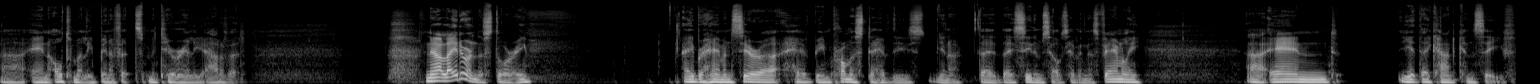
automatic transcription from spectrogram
uh, and ultimately benefits materially out of it. Now, later in the story, Abraham and Sarah have been promised to have these, you know, they, they see themselves having this family, uh, and yet they can't conceive.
